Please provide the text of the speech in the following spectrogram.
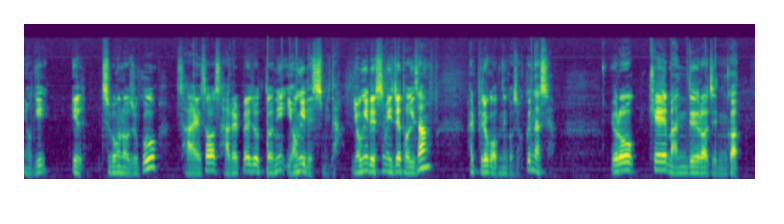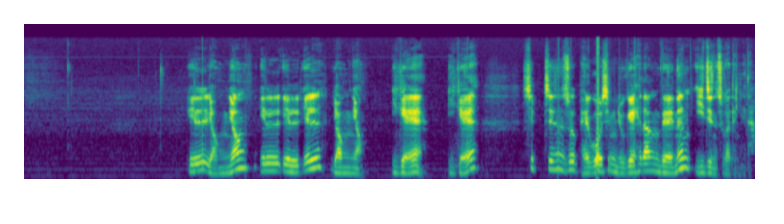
여기 1 집어넣어주고 4에서 4를 빼줬더니 0이 됐습니다. 0이 됐으면 이제 더 이상 할 필요가 없는 거죠. 끝났어요. 이렇게 만들어진 것 100, 111, 00 이게 이게 10진수 156에 해당되는 이진수가 됩니다.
